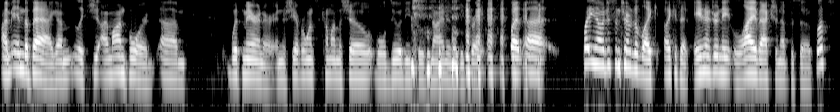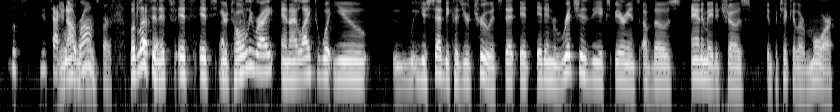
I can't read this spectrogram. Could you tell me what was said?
I'm in the bag. I'm like I'm on board um, with Mariner, and if she ever wants to come on the show, we'll do a Deep Space Nine. It'll be great. But uh, but you know, just in terms of like like I said, 808 live action episodes. Let's let's tackle You're not some wrong. first. But listen, it. it's it's it's you're totally right, and I liked what you you said because you're true. It's that it it enriches the experience of those animated shows in particular more.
